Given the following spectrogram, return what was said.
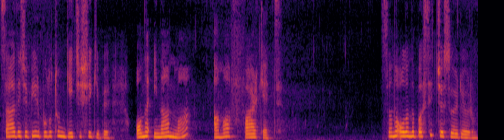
sadece bir bulutun geçişi gibi. Ona inanma ama fark et. Sana olanı basitçe söylüyorum.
